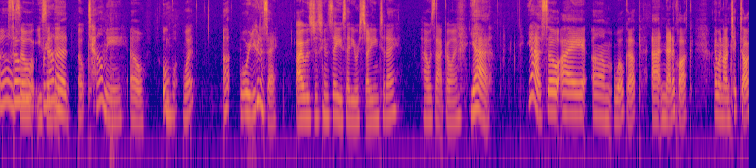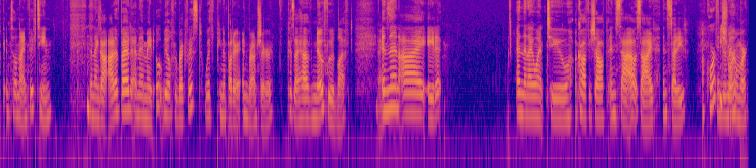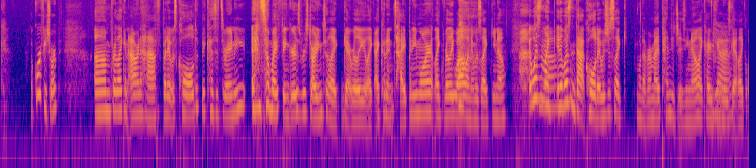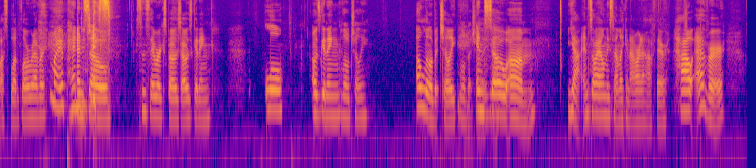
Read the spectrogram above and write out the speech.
Oh, So, you said that. Oh, Tell me. Oh. Oh. wh- what? Uh, what were you going to say? I was just gonna say you said you were studying today. How was that going? Yeah. Yeah. So I um, woke up at nine o'clock. I went on TikTok until nine fifteen. then I got out of bed and I made oatmeal for breakfast with peanut butter and brown sugar because I have no food left. Nice. And then I ate it. And then I went to a coffee shop and sat outside and studied a and did my homework. A coffee shop. Um, for like an hour and a half, but it was cold because it's rainy, and so my fingers were starting to like get really like I couldn't type anymore like really well, and it was like you know, it wasn't like it wasn't that cold. It was just like whatever my appendages, you know, like how your Yeah. fingers get like less blood flow or whatever. My appendages. And so, since they were exposed, I was getting a little, I was getting a little chilly. A little bit chilly. A little bit chilly. And so, um, yeah, and so I only spent like an hour and a half there. However,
